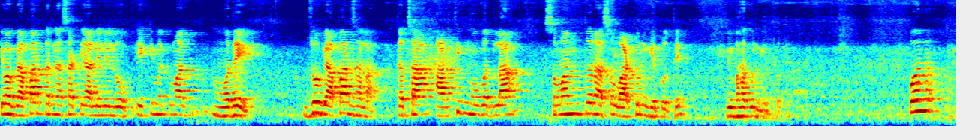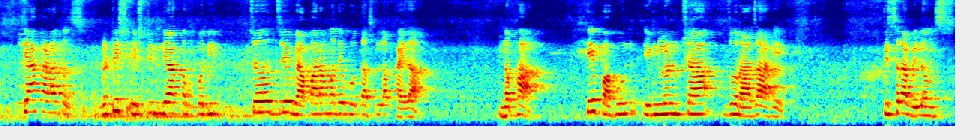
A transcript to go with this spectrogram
किंवा व्यापार करण्यासाठी आलेले लोक एकमेकांमध्ये जो व्यापार झाला त्याचा आर्थिक मोबदला समांतर असं वाटून घेत होते विभागून घेत होते. पण त्या काळातच ब्रिटिश ईस्ट इंडिया कंपनीचं जे व्यापारामध्ये होत असलेला फायदा नफा हे पाहून इंग्लंडचा जो राजा आहे तिसरा विल्यम्स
